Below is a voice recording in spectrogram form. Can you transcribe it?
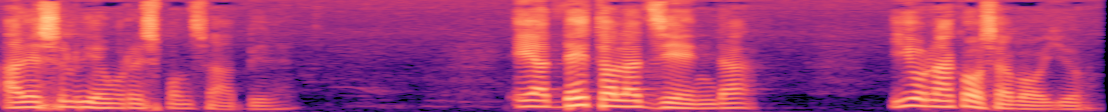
adesso lui è un responsabile. E ha detto all'azienda, io una cosa voglio,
